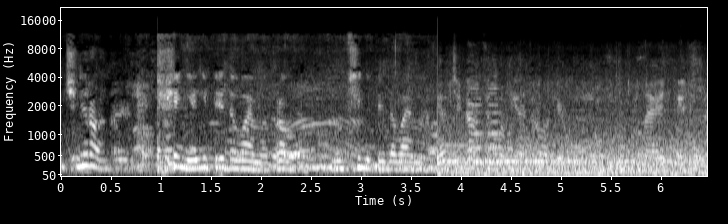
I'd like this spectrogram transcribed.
очень рада. Ощущение непередаваемое, правда. Вообще непередаваемое. Я 5 років, навіть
